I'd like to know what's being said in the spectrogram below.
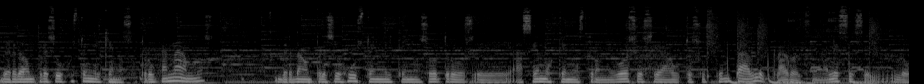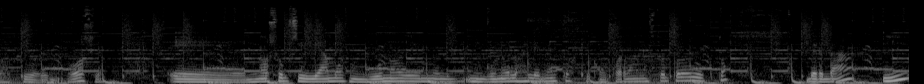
¿verdad? Un precio justo en el que nosotros ganamos ¿verdad? Un precio justo en el que nosotros eh, hacemos que nuestro negocio sea autosustentable, claro, al final ese es el, objetivo del negocio. Eh, no subsidiamos ninguno de, ninguno de los elementos que conforman nuestro producto, ¿verdad? Y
